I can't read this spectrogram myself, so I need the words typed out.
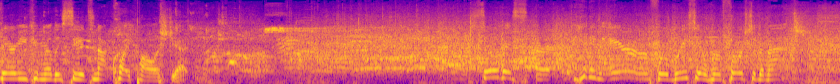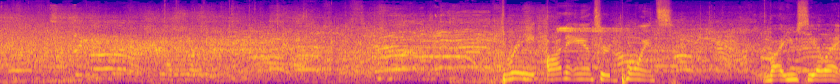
There you can really see it's not quite polished yet. Service, or hitting error for Bricio, her first of the match. Three unanswered points by UCLA.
